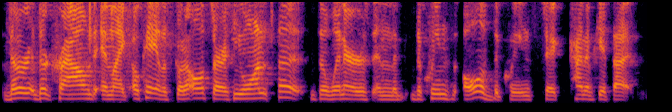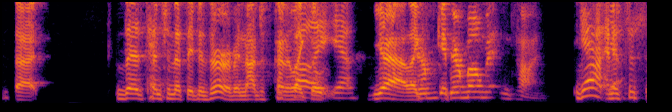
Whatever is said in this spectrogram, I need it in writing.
they're they're crowned and like okay, let's go to All Stars. You want the the winners and the the queens, all of the queens, to kind of get that that the attention that they deserve and not just kind of like the, yeah. yeah like their, skip their moment in time. Yeah and it's just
